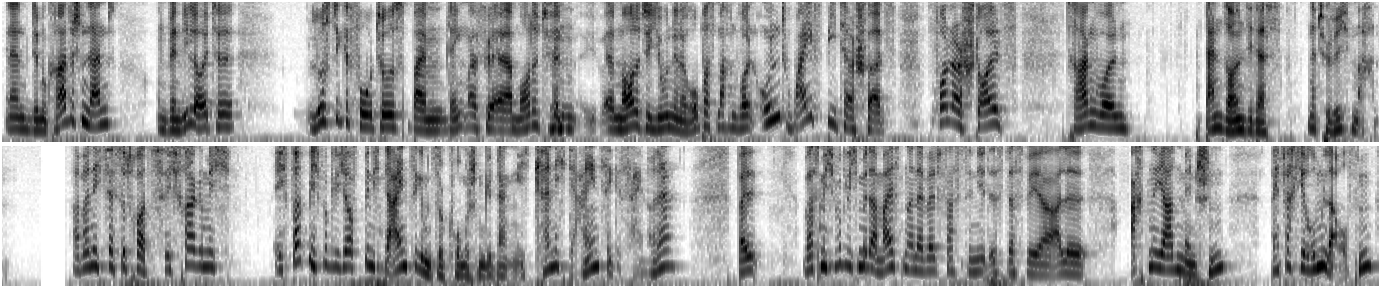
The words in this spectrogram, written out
in einem demokratischen Land und wenn die Leute lustige Fotos beim Denkmal für ermordete, ermordete Juden Europas machen wollen und Wifebeater-Shirts voller Stolz tragen wollen, dann sollen sie das natürlich machen. Aber nichtsdestotrotz, ich frage mich, ich frage mich wirklich oft, bin ich der Einzige mit so komischen Gedanken? Ich kann nicht der Einzige sein, oder? Weil, was mich wirklich mit am meisten an der Welt fasziniert, ist, dass wir ja alle 8 Milliarden Menschen einfach hier rumlaufen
